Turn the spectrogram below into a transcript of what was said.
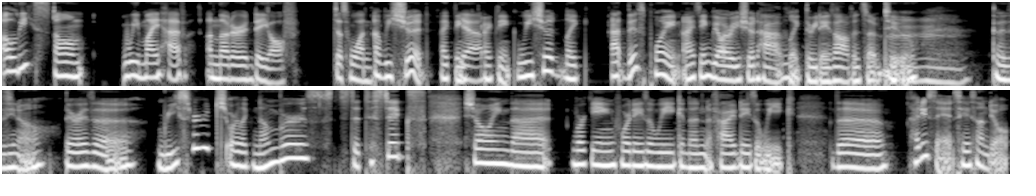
At least um we might have another day off. Just one. Uh, we should, I think. Yeah. I think we should like at this point, I think we already should have like three days off instead of two. Mm. Because, you know, there is a research or like numbers, statistics showing that working four days a week and then five days a week, the how do you say it? 세산료,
